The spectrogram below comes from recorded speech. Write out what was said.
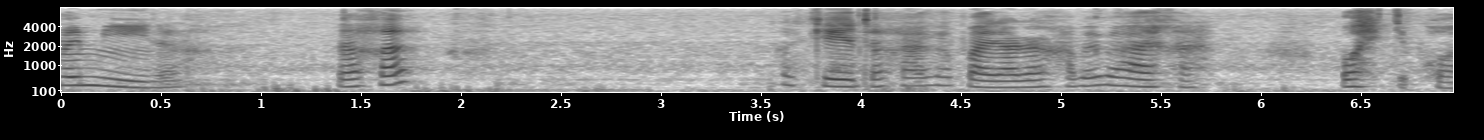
ไม่มีนะ นะคะ โอเคนะคะก็ไปแล้วนะคะ บ๊ายบายค่ะ โอ้ยเจ็บคอ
